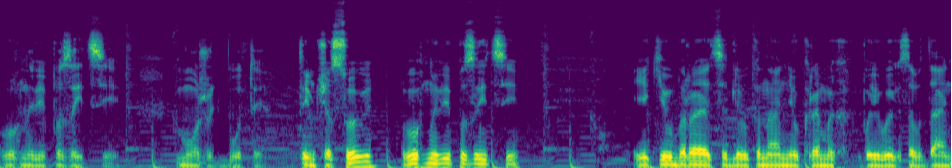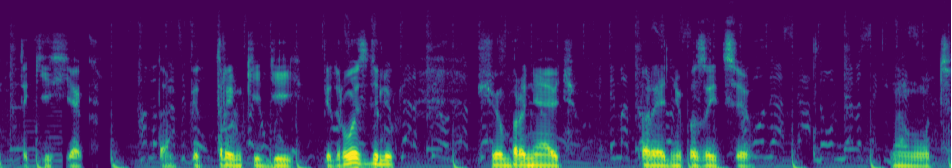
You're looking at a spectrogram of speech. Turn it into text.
вогневі позиції можуть бути тимчасові вогневі позиції, які обираються для виконання окремих бойових завдань, таких як там, підтримки дій підрозділів, що обороняють передню позицію. От.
